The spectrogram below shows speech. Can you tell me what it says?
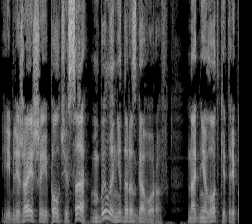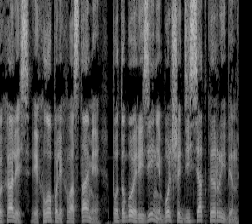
и ближайшие полчаса было не до разговоров. На дне лодки трепыхались и хлопали хвостами по тугой резине больше десятка рыбин,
